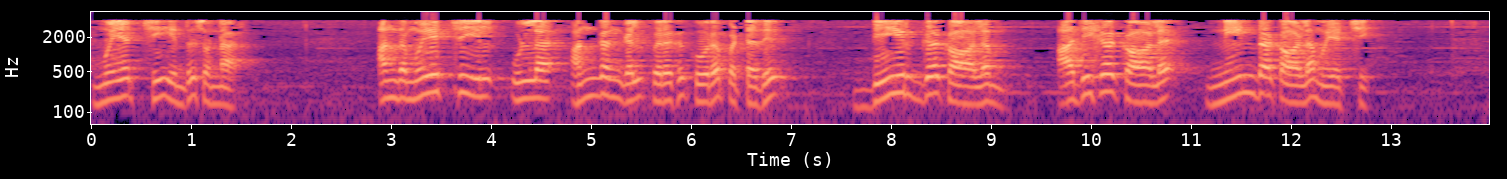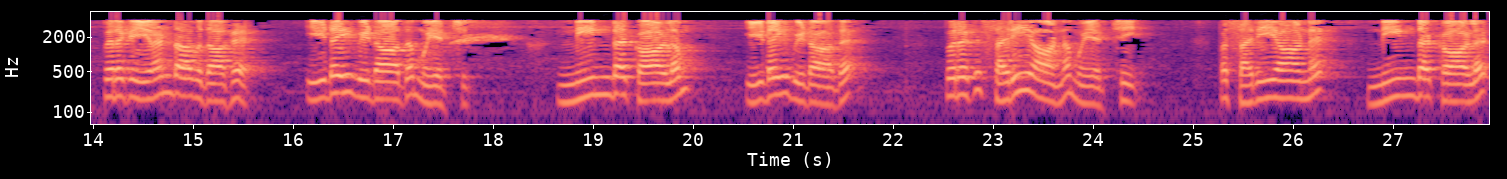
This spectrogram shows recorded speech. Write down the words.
முயற்சி என்று சொன்னார். அந்த முயற்சியில் உள்ள அங்கங்கள் பிறகு கூறப்பட்டது தீர்க்க காலம் அதிக கால நீண்ட கால முயற்சி. பிறகு இரண்டாவதாக இடைவிடாத முயற்சி. நீண்ட காலம் இடைவிடாத பிறகு சரியான முயற்சி. இப்ப சரியான நீண்ட கால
